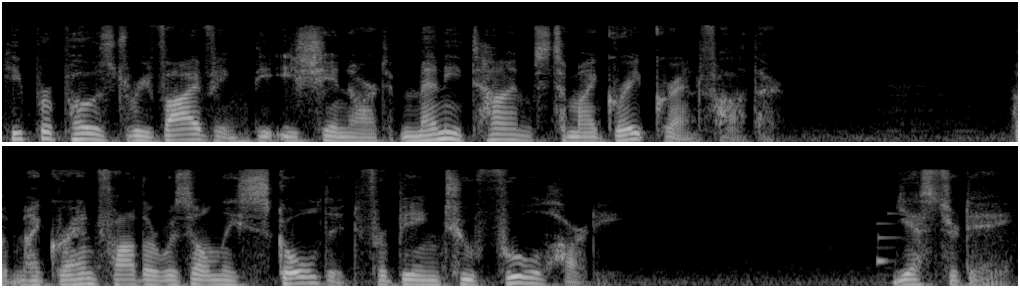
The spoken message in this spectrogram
he proposed reviving the Isshin art many times to my great-grandfather. But my grandfather was only scolded for being too foolhardy. Yesterday,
